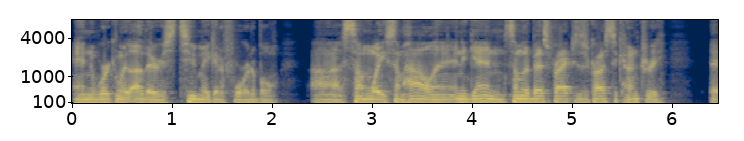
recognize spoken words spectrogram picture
and working with others to make it affordable, uh, some way somehow. And, and again, some of the best practices across the country. uh,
